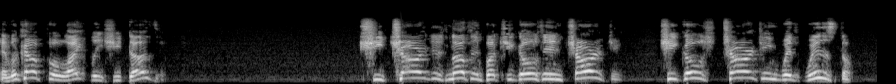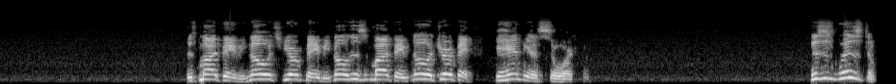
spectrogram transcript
And look how politely she does it. She charges nothing, but she goes in charging. She goes charging with wisdom. It's my baby. No, it's your baby. No, this is my baby. No, it's your baby. You hand me a sword. This is wisdom.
